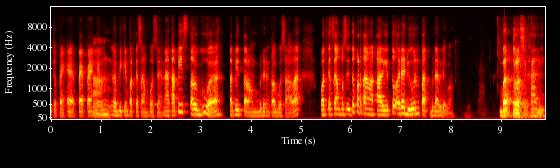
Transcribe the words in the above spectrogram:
gitu. Peng eh, pe- pengen ngebikin podcast kampusnya. Nah, tapi setahu gua, tapi tolong benerin kalau gue salah, podcast kampus itu pertama kali itu ada di Unpad, benar gak, Bang? Betul sekali.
